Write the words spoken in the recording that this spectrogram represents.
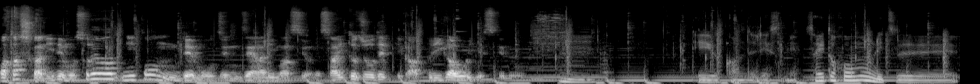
まあ確かに、でもそれは日本でも全然ありますよね。サイト上でっていうかアプリが多いですけど。うん。っていう感じですね。サイト訪問率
